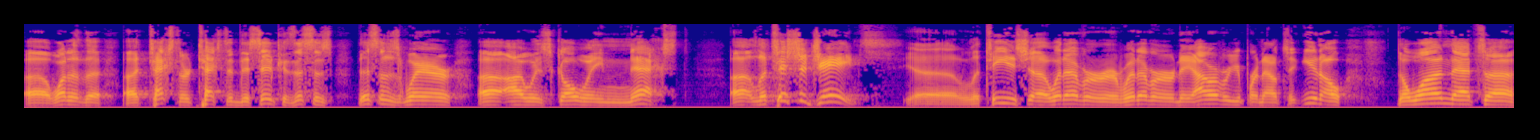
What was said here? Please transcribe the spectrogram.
uh, one of the uh, texter texted this in because this is this is where uh, I was going next. Uh, Letitia James, Letitia, whatever, whatever, however you pronounce it. You know, the one that's uh,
